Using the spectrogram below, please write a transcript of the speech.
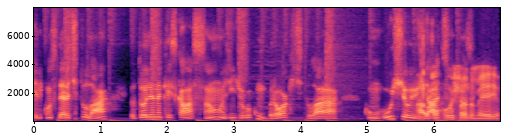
que ele considera titular. Eu tô olhando aqui a escalação, a gente jogou com Brock titular, com o Ruschel e o ah, Jadson. Ruschel fazendo... no meio.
